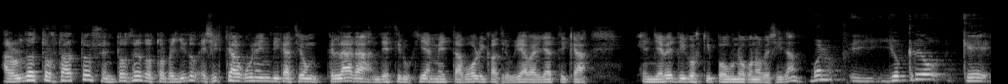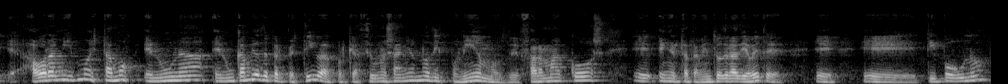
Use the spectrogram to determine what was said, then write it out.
A los de estos datos, entonces, doctor Bellido, ¿existe alguna indicación clara de cirugía metabólica o cirugía bariátrica en diabéticos tipo 1 con obesidad? Bueno, yo creo que ahora mismo estamos en, una, en un cambio de perspectiva, porque hace unos años no disponíamos de fármacos eh, en el tratamiento de la diabetes eh, eh, tipo 1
